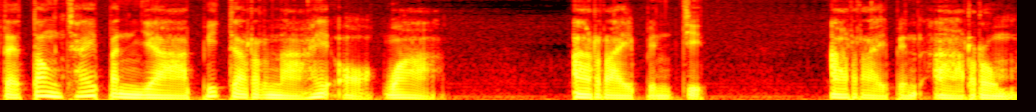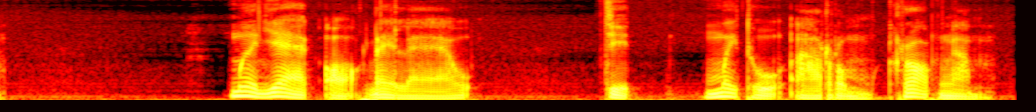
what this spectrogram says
แต่ต้องใช้ปัญญาพิจารณาให้ออกว่า อะไรเป็นจิต อะไรเป็นอารมณ์ เมื่อแยกออกได้แล้ว จิตไม่ถูกอารมณ์ครอบงำ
